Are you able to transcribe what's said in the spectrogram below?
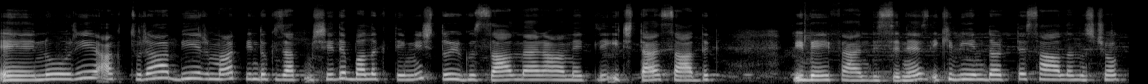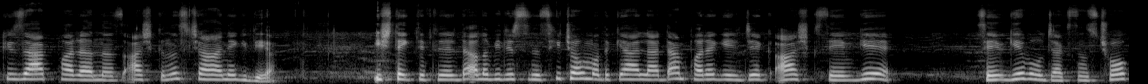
E, Nuri Aktur'a 1 Mart 1967 balık demiş. Duygusal, merhametli, içten sadık bir beyefendisiniz. 2024'te sağlığınız çok güzel, paranız, aşkınız şahane gidiyor. İş teklifleri de alabilirsiniz. Hiç olmadık yerlerden para gelecek, aşk, sevgi. Sevgiye bulacaksınız. Çok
